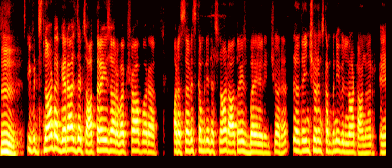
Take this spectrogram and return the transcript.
Mm, If it's not a garage that's authorized or a workshop or a or a service company that's not authorized by your insurer, uh, the insurance company will not honor uh,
